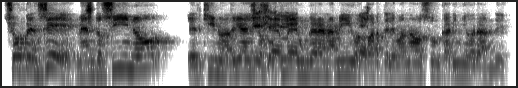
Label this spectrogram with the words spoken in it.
Yo pensé, Mendocino, el chino Adrián Jacopini, un gran amigo, aparte le mandamos un cariño grande.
